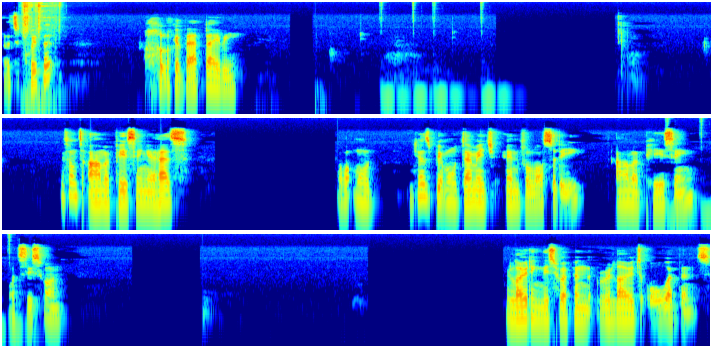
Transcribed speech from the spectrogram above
let's equip it. Oh look at that baby. This one's armor piercing. It has a lot more it has a bit more damage and velocity. Armor piercing. What's this one Reloading this weapon reloads all weapons.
